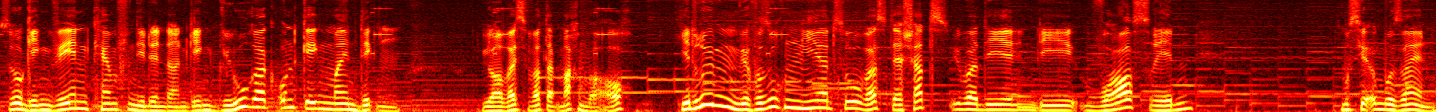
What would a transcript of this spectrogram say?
So, gegen wen kämpfen die denn dann? Gegen Glurak und gegen meinen Dicken. Ja, weißt du was, das machen wir auch. Hier drüben, wir versuchen hier zu, was, der Schatz über die, die Wars reden. Muss hier irgendwo sein.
